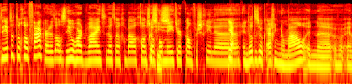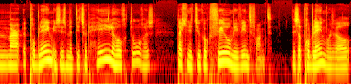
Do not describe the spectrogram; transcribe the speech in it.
je hebt het toch wel vaker dat als het heel hard waait, dat een gebouw gewoon Precies. zoveel meter kan verschillen. ja, en dat is ook eigenlijk normaal. En, eh, en, maar het probleem is dus met dit soort hele hoge torens... dat je natuurlijk ook veel meer wind vangt. Dus dat probleem wordt wel...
